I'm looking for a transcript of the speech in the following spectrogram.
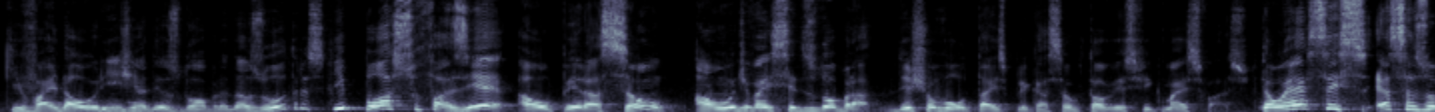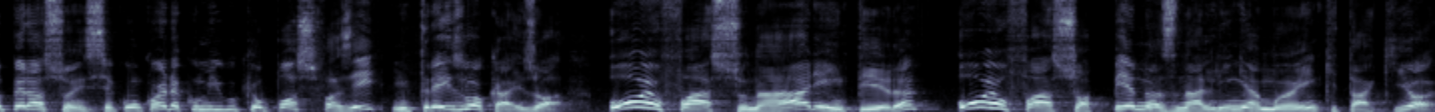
que vai dar origem à desdobra das outras, e posso fazer a operação aonde vai ser desdobrado. Deixa eu voltar à explicação que talvez fique mais fácil. Então essas, essas operações, você concorda comigo que eu posso fazer em três locais, ó. Ou eu faço na área inteira, ou eu faço apenas na linha mãe, que está aqui, ó,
